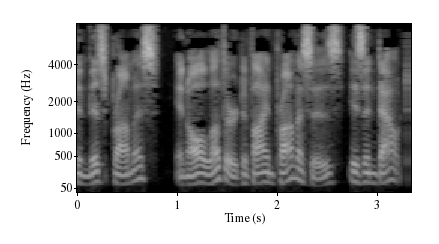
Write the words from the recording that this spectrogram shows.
then this promise and all other divine promises is in doubt.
